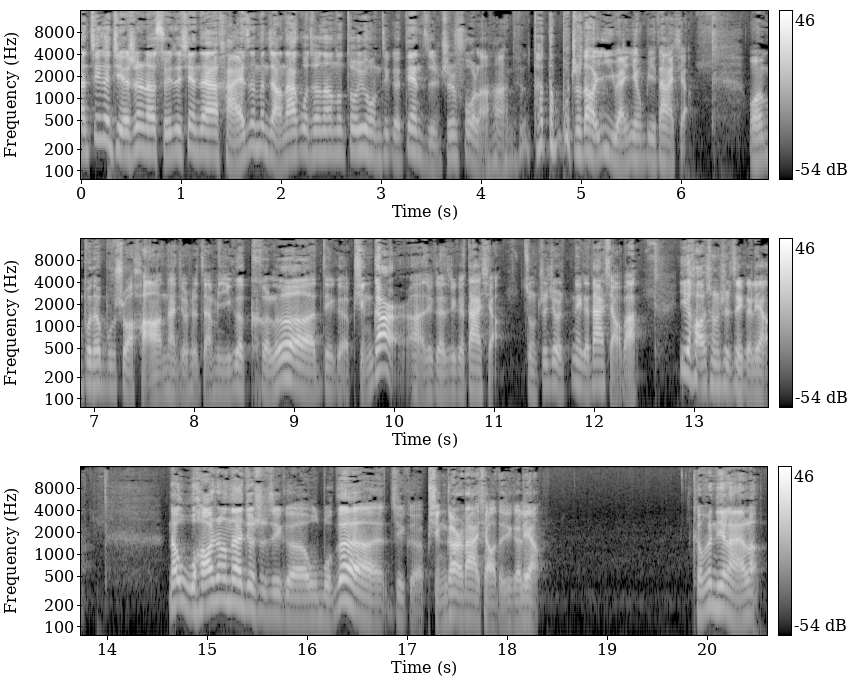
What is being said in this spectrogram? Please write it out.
但这个解释呢，随着现在孩子们长大过程当中都用这个电子支付了哈，他都不知道一元硬币大小。我们不得不说，好，那就是咱们一个可乐这个瓶盖儿啊，这个这个大小，总之就是那个大小吧。一毫升是这个量，那五毫升呢，就是这个五个这个瓶盖大小的这个量。可问题来了，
